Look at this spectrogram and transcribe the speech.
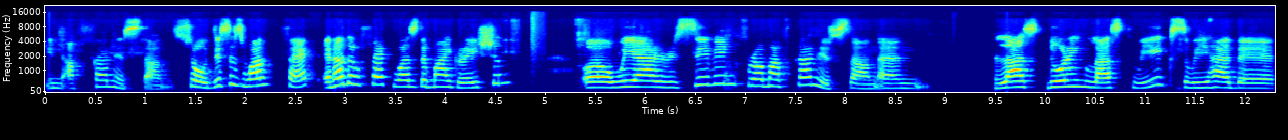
in Afghanistan. So this is one fact. Another fact was the migration. Uh, we are receiving from Afghanistan and last during last weeks we had a,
